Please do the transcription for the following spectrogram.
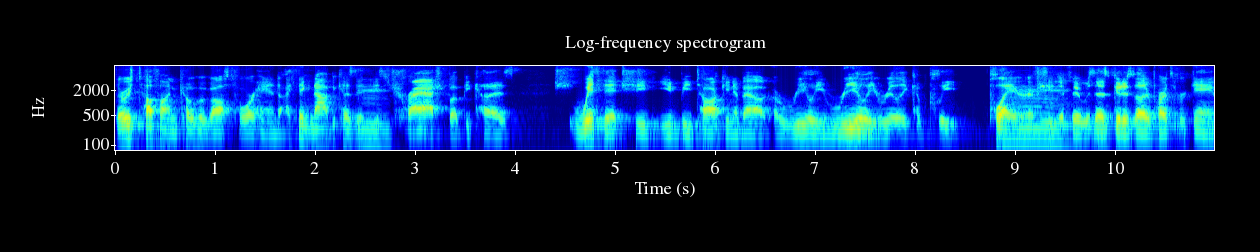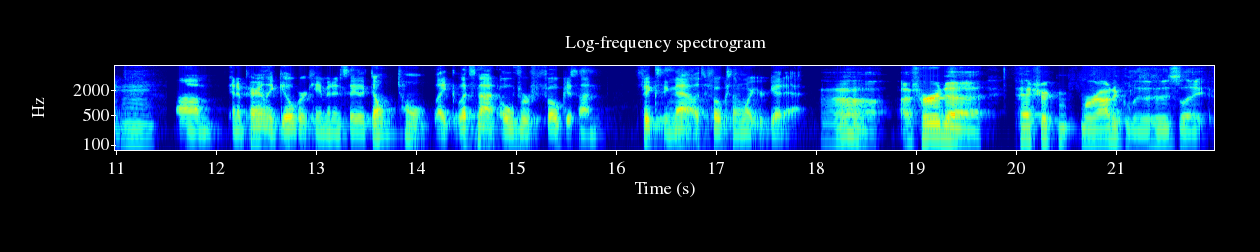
they're always tough on Coco Gauff's forehand. I think not because it, Mm. it's trash, but because with it, she you'd be talking about a really, really, really complete player if she Mm. if it was as good as other parts of her game. Um, and apparently Gilbert came in and say like, don't don't like let's not over focus on fixing that. Let's focus on what you're good at. Oh, I've heard uh, Patrick Mouratoglou, who's like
